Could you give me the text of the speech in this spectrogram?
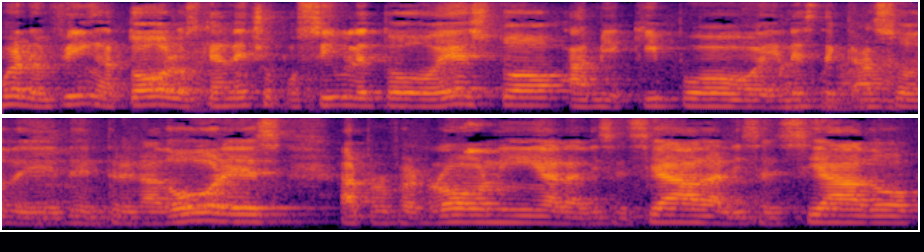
bueno, en fin, a todos los que han hecho posible todo esto, a mi equipo, en este caso de, entrenadores, al profe Ronnie, a la licenciada, al licenciado,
